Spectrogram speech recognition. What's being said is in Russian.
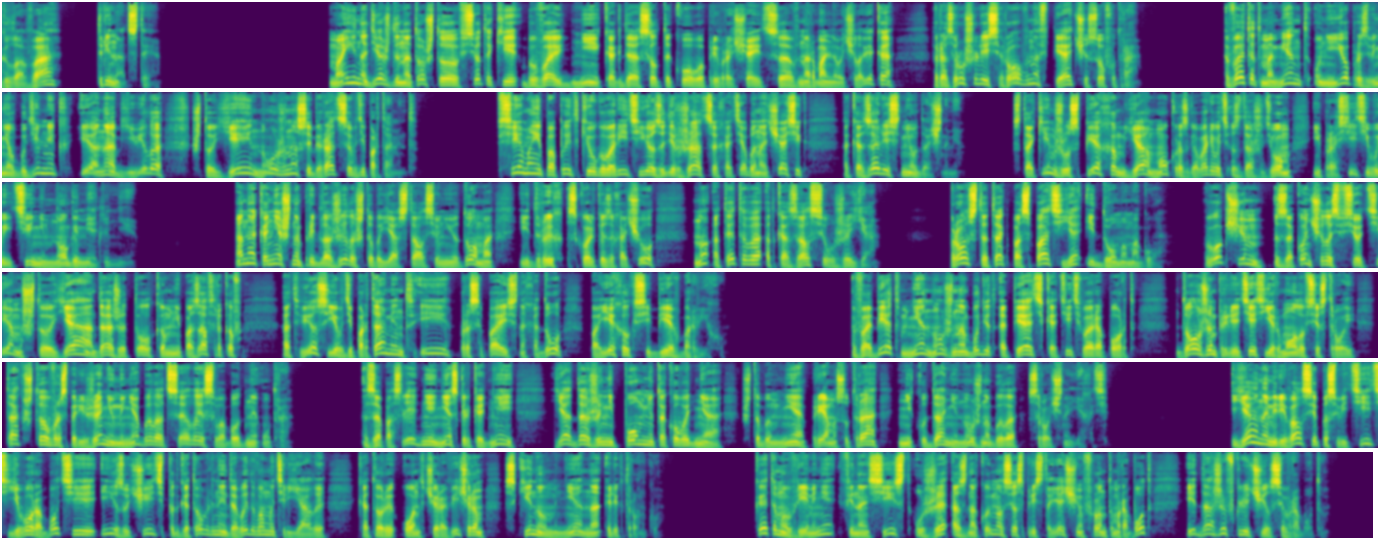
Глава 13 Мои надежды на то, что все-таки бывают дни, когда Салтыкова превращается в нормального человека, разрушились ровно в пять часов утра. В этот момент у нее прозвенел будильник, и она объявила, что ей нужно собираться в департамент. Все мои попытки уговорить ее задержаться хотя бы на часик оказались неудачными. С таким же успехом я мог разговаривать с дождем и просить его идти немного медленнее. Она, конечно, предложила, чтобы я остался у нее дома и дрых сколько захочу, но от этого отказался уже я. Просто так поспать я и дома могу. В общем, закончилось все тем, что я, даже толком не позавтракав, отвез ее в департамент и, просыпаясь на ходу, поехал к себе в Барвиху. В обед мне нужно будет опять катить в аэропорт. Должен прилететь Ермолов с сестрой, так что в распоряжении у меня было целое свободное утро. За последние несколько дней я даже не помню такого дня, чтобы мне прямо с утра никуда не нужно было срочно ехать. Я намеревался посвятить его работе и изучить подготовленные Давыдовым материалы, которые он вчера вечером скинул мне на электронку. К этому времени финансист уже ознакомился с предстоящим фронтом работ и даже включился в работу.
